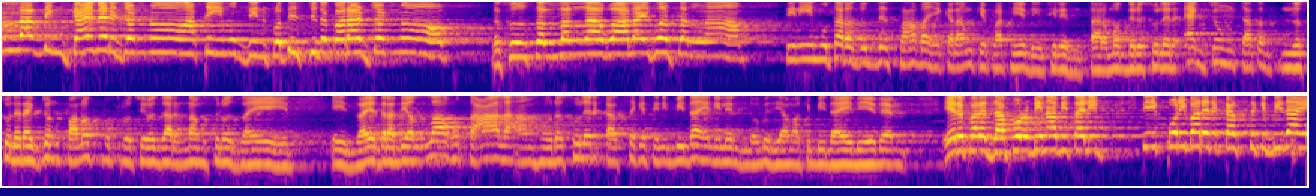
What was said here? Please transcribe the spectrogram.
আল্লাহর দিন কায়েমের জন্য, আকিমুদ্দিন প্রতিষ্ঠিত করার জন্য রসুল সাল্লাহ আলাইহি ওয়াসাল্লাম তিনি মুতার যুদ্ধে সাহাবায়ে কেরামকে পাঠিয়ে দিয়েছিলেন। তার মধ্যে রসুলের একজন চাচা, রসুলের একজন পালক পুত্র ছিল, যার নাম ছিল জায়েদ। এই জায়েদ রাদি আল্লাহ তালা আনহু রসুলের কাছ থেকে তিনি বিদায় নিলেন। নবীজি আমাকে বিদায় দিয়ে দেন। এরপরে জাফর বিন আবি তালিব তিনি পরিবারের কাছ থেকে বিদায়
